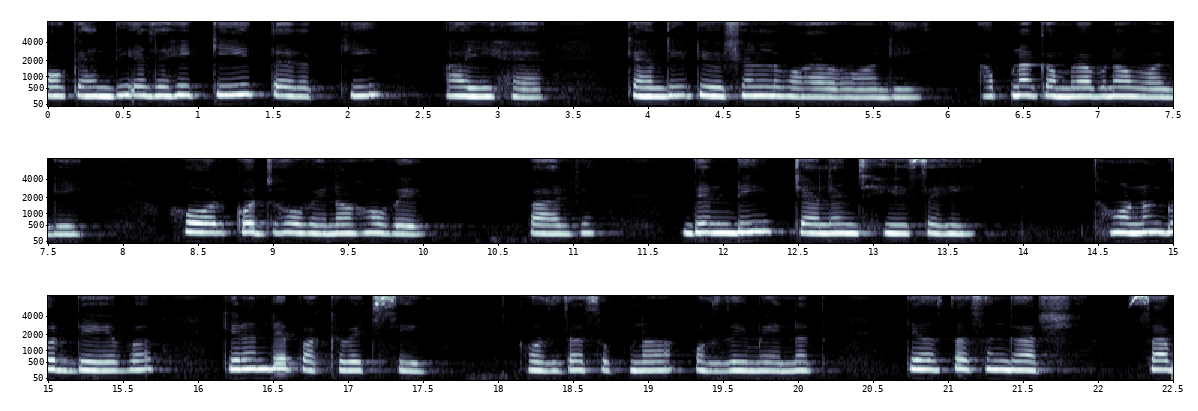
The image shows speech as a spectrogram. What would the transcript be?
ਉਹ ਕਹਿੰਦੀ, ਅਜਿਹੀ ਕੀ ਤਰੱਕੀ ਆਈ ਹੈ? ਕਹਿੰਦੀ, ਟਿਊਸ਼ਨ ਲਵਾਵਾਂਗੀ, ਆਪਣਾ ਕਮਰਾ ਬਣਾਵਾਂਗੀ, ਹੋਰ ਕੁਝ ਹੋਵੇ ਨਾ ਹੋਵੇ, ਪਰ ਦਿਨ ਦੀ ਚੈਲੰਜ ਹੀ ਸਹੀ। ਹੁਣ ਗੁਰਦੇਵ ਕਿਰਨ ਦੇ ਪੱਖ ਵਿੱਚ ਸੀ। ਉਸ ਦਾ ਸੁਪਨਾ ਉਸ ਦੀ ਮਿਹਨਤ ਅਤੇ ਉਸ ਦਾ ਸੰਘਰਸ਼, ਸਭ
